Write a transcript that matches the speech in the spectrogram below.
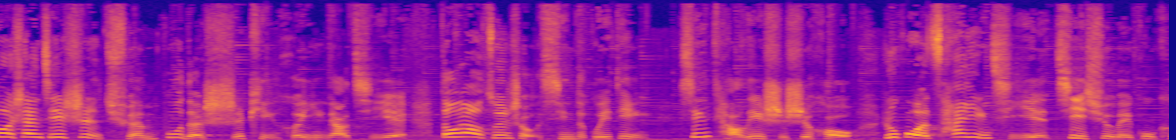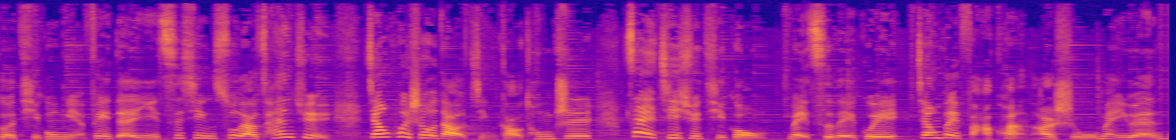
洛杉矶市全部的食品和饮料企业都要遵守新的规定。新条例实施后，如果餐饮企业继续为顾客提供免费的一次性塑料餐具，将会受到警告通知；再继续提供，每次违规将被罚款二十五美元，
